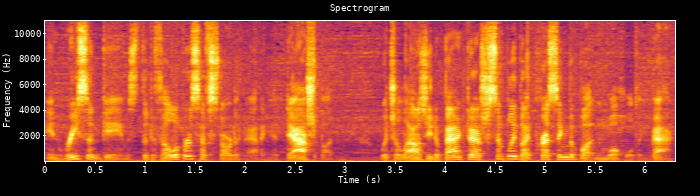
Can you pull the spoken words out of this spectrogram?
in recent games, the developers have started adding a dash button, which allows you to backdash simply by pressing the button while holding back.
